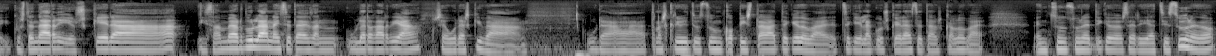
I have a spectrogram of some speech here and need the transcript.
ikusten da argi, euskera izan behar dula, naiz eta esan ulergarria, seguraski, ba, ura transkribituzun kopista batek edo, ba, etzekeilako euskeraz eta euskalo, ba, entzun zunetik edo zer idatzi zuen edo,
